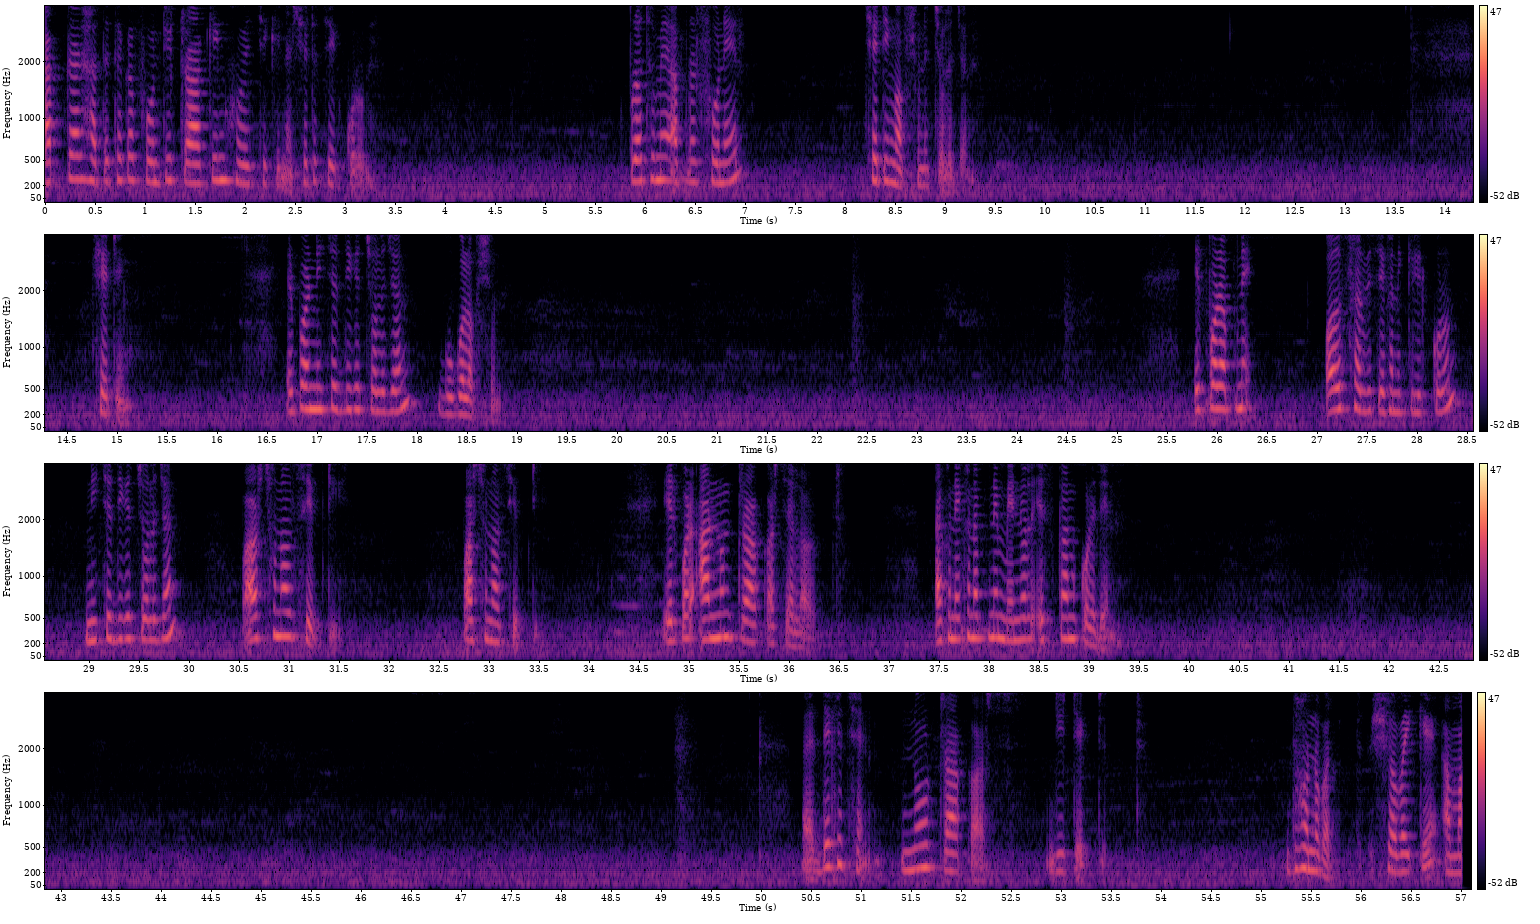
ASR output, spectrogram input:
আপনার হাতে থাকা ফোনটি ট্র্যাকিং হয়েছে কিনা সেটা চেক করুন। প্রথমে আপনার ফোনের সেটিং অপশনে চলে যান। সেটিং এরপর নিচের দিকে চলে যান গুগল অপশন এরপর আপনি অল সার্ভিস এখানে ক্লিক করুন। নিচের দিকে চলে যান। Personal safety. Personal safety. এরপর আননোন ট্রাক ট্রাকার্স অ্যালার্ট এখন এখানে আপনি ম্যানুয়াল স্ক্যান করে দেন। দেখেছেন? No trackers detected. ধন্যবাদ সবাইকে। আমার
